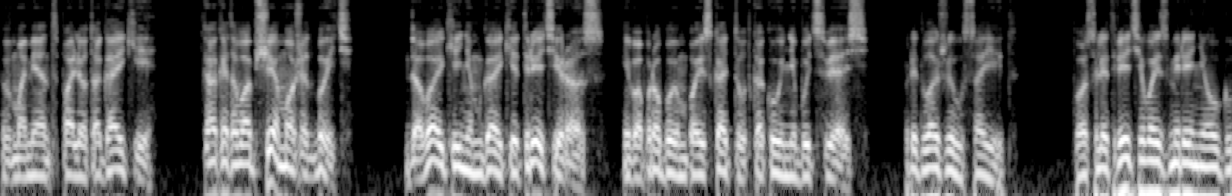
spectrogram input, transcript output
В момент полета гайки? Как это вообще может быть?» «Давай кинем гайки третий раз и попробуем поискать тут какую-нибудь связь», – предложил Саид. После третьего измерения углов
